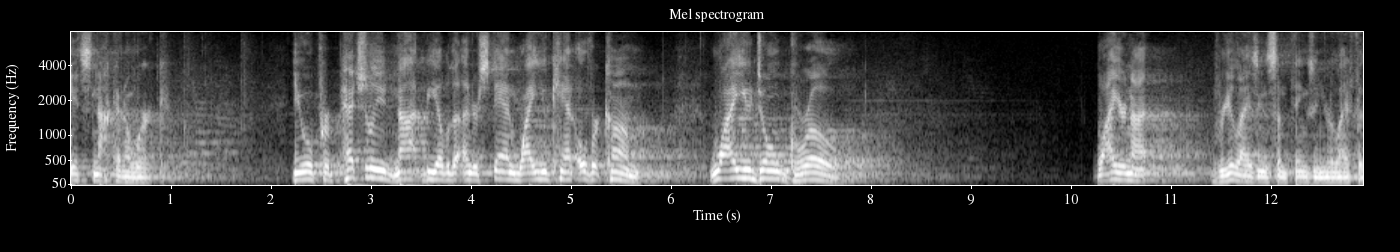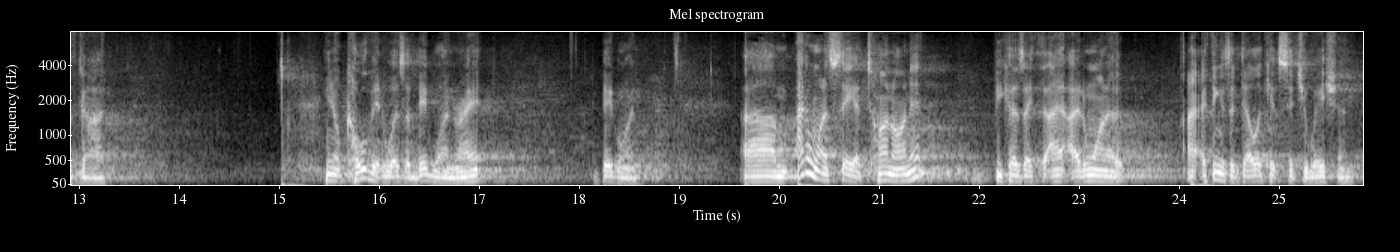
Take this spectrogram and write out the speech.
it's not going to work. You will perpetually not be able to understand why you can't overcome why you don't grow, why you're not realizing some things in your life with God. You know, COVID was a big one, right? Big one. Um, I don't want to say a ton on it because I, th- I, don't want to, I think it's a delicate situation.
